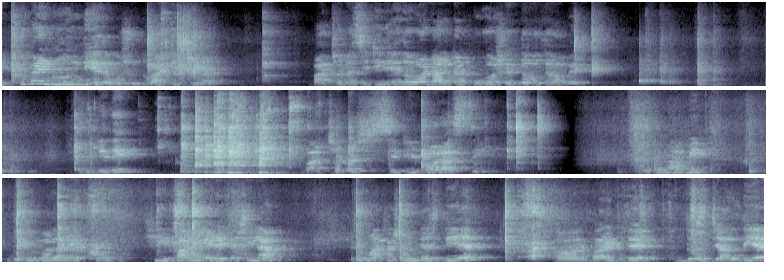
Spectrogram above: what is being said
একটুখানি নুন দিয়ে দেবো শুধু, আর কিছু না। পাঁচ ছটা সিটি দিয়ে দেবো, ডালটা পুরো সেদ্ধ হতে হবে। ঢেকে দিই পাঁচ ছটা সিটির পর আসছি। এখন আমি দুপুরবেলায় একটু ক্ষীর বানিয়ে রেখেছিলাম। একটু মাথা সন্দেশ দিয়ে আর বাড়িতে দুধ জাল দিয়ে,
